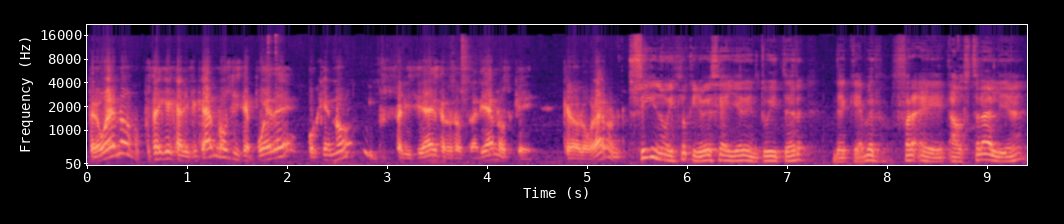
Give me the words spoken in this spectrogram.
Pero bueno, pues hay que calificarnos, si se puede, ¿por qué no? Y pues felicidades a los australianos que, que lo lograron. Sí, no, es lo que yo decía ayer en Twitter, de que, a ver, eh, Australia,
